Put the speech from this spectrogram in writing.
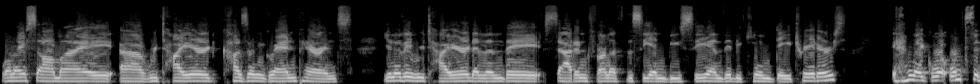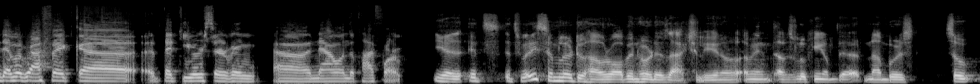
when I saw my uh, retired cousin grandparents, you know, they retired and then they sat in front of the CNBC and they became day traders. like, what, what's the demographic uh, that you're serving uh, now on the platform? Yeah, it's it's very similar to how Robinhood is actually. You know, I mean, I was looking up their numbers. So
